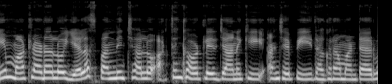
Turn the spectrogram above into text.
ఏం మాట్లాడాలో ఎలా స్పందించాలో అర్థం కావట్లేదు జానకి అని చెప్పి రఘురామ్ అంటారు.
